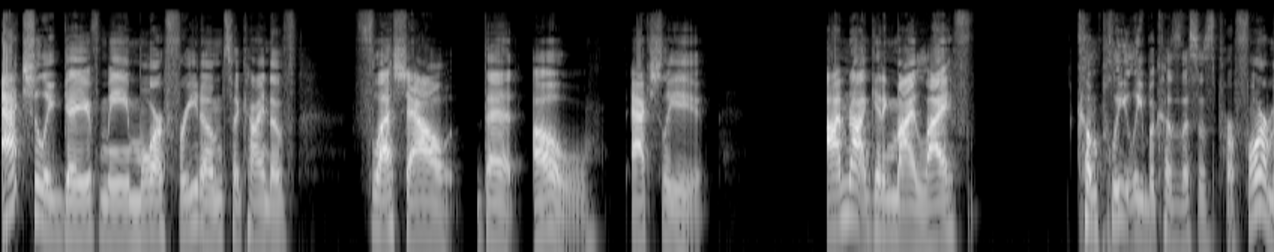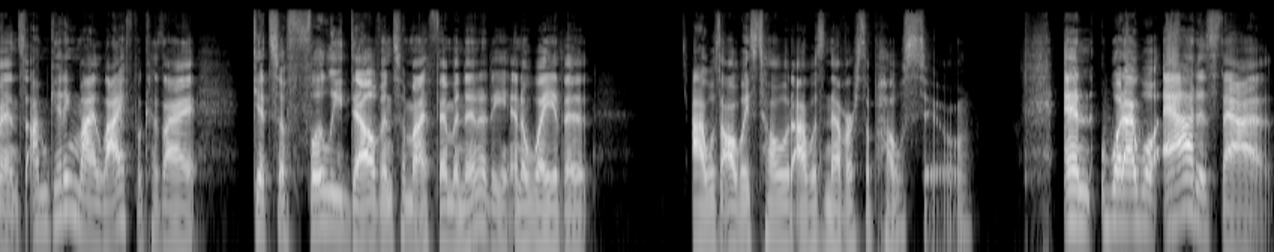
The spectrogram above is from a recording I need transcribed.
actually gave me more freedom to kind of flesh out that, oh, actually, I'm not getting my life completely because this is performance. I'm getting my life because I get to fully delve into my femininity in a way that I was always told I was never supposed to. And what I will add is that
